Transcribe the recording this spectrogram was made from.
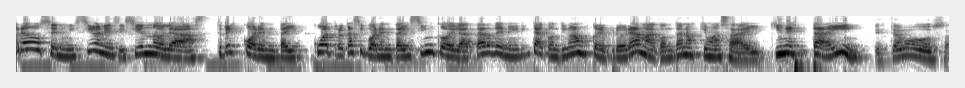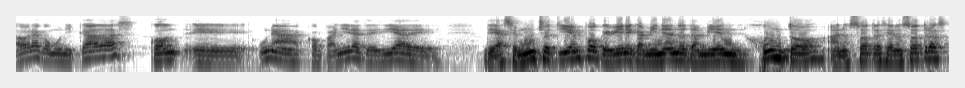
grados en Misiones y siendo las 3.44, casi 45 de la tarde, Negrita, continuamos con el programa. Contanos qué más hay. ¿Quién está ahí? Estamos ahora comunicadas con eh, una compañera, te diría, de, de hace mucho tiempo que viene caminando también junto a nosotras y a nosotros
